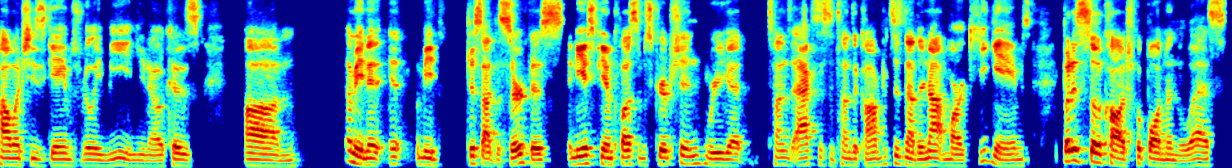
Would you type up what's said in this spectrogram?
how much these games really mean. You know, because um, I mean, it, it, I mean, just at the surface, an ESPN Plus subscription where you get tons of access to tons of conferences. Now they're not marquee games, but it's still college football nonetheless.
